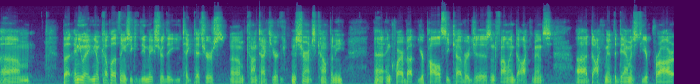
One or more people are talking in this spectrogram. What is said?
um, but anyway, you know, a couple of things you can do: make sure that you take pictures, um, contact your insurance company, uh, inquire about your policy coverages, and filing documents. Uh, document the damage to your pro-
